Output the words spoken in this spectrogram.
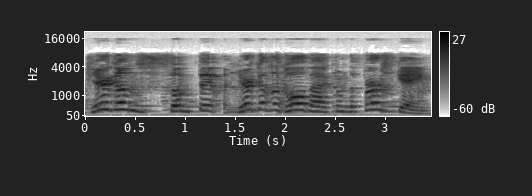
Here comes something. Here comes a callback from the first game.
